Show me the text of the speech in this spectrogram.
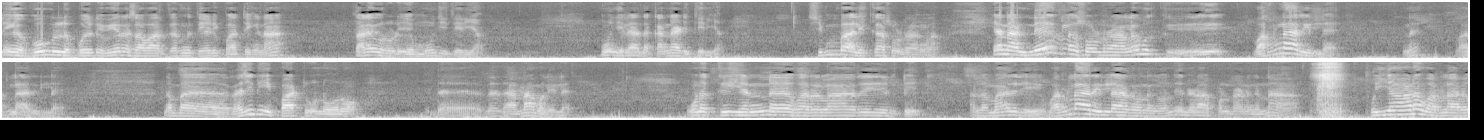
நீங்கள் கூகுளில் போயிட்டு வீர சவார்கர்னு தேடி பார்த்தீங்கன்னா தலைவருடைய மூஞ்சி தெரியும். மூஞ்சியில் அந்த கண்ணாடி தெரியும். சிம்பாலிக்காக சொல்கிறாங்களாம் ஏன்னா நேரில் சொல்கிற அளவுக்கு வரலாறு இல்லை. என்ன? வரலாறு இல்லை. நம்ம ரஜினி பாட்டு ஒன்று வரும். இந்த அண்ணாமலையில். உனக்கு என்ன வரலாறுன்ட்டு. அந்த மாதிரி வரலாறு இல்லாதவனுங்க வந்து என்னடா பண்ணுறானுங்கன்னா பொய்யான வரலாறை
